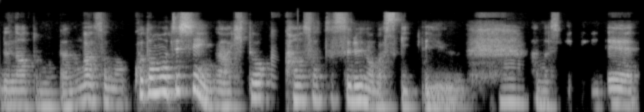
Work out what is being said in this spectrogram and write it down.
るなと思ったのが、その子供自身が人を観察するのが好きっていう話で、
